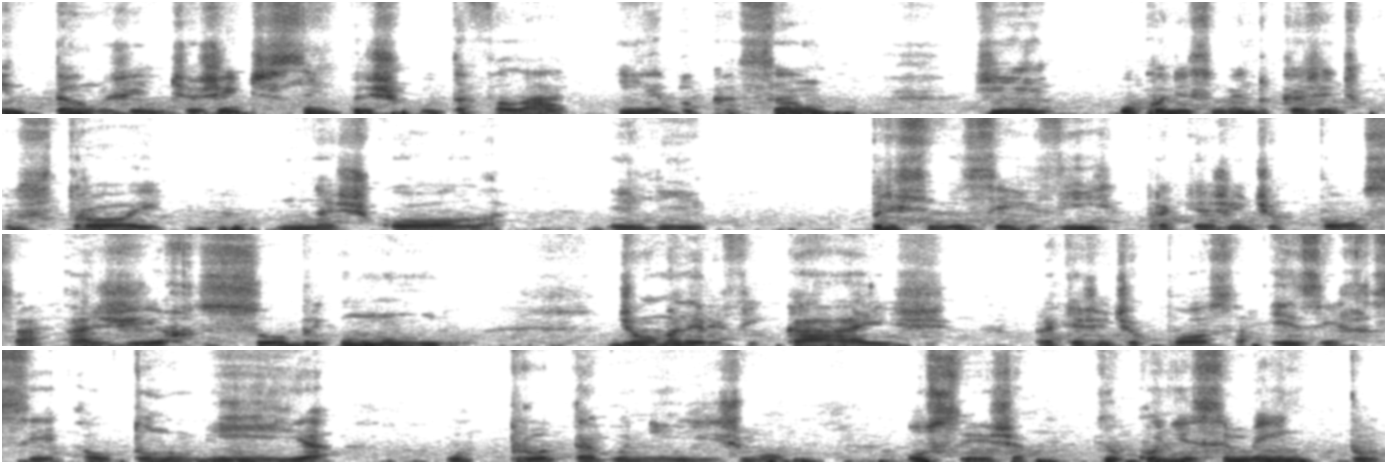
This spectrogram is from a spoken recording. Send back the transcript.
Então, gente, a gente sempre escuta falar em educação que o conhecimento que a gente constrói na escola, ele precisa servir para que a gente possa agir sobre o mundo de uma maneira eficaz, para que a gente possa exercer autonomia, o protagonismo, ou seja, que o conhecimento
